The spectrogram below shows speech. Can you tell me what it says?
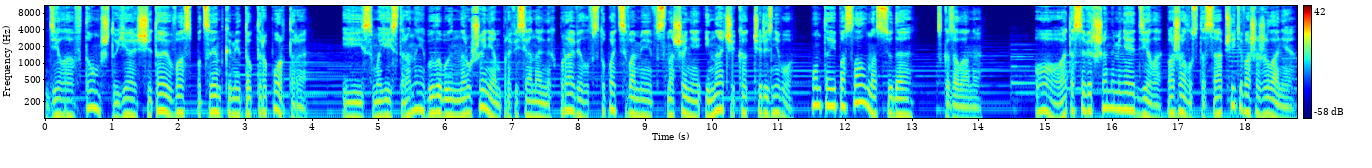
«Дело в том, что я считаю вас пациентками доктора Портера, и с моей стороны было бы нарушением профессиональных правил вступать с вами в сношение иначе, как через него. Он-то и послал нас сюда, сказала она. О, это совершенно меняет дело. Пожалуйста, сообщите ваше желание.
